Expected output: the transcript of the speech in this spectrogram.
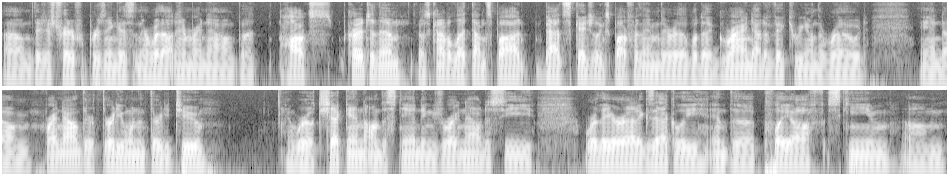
Um, they just traded for Porzingis, and they're without him right now. But Hawks, credit to them. It was kind of a letdown spot, bad scheduling spot for them. They were able to grind out a victory on the road, and um, right now they're 31 and 32. And we'll check in on the standings right now to see where they are at exactly in the playoff scheme. Um,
